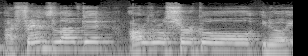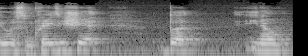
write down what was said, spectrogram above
My friends loved it. Our little circle, you know, it was some crazy shit. But, you know,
